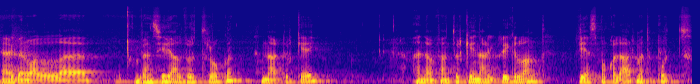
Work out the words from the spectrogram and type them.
Ja, ik ben wel eh, van Syrië al vertrokken naar Turkije. En dan van Turkije naar Griekenland via smokkelaar met de boot.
